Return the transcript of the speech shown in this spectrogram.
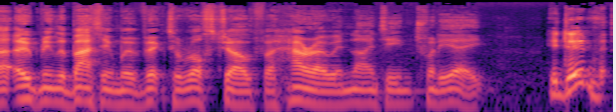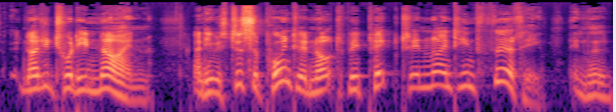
uh, opening the batting with Victor Rothschild for Harrow in 1928. He did, 1929, and he was disappointed not to be picked in 1930 in the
